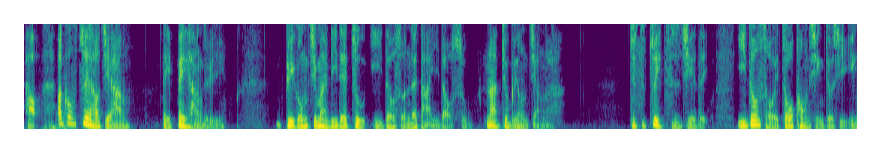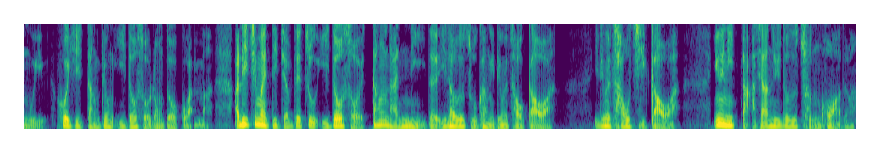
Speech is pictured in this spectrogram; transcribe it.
好，阿、啊、哥最好几行得背行就是，比如讲今麦你在注胰岛素，在打胰岛素，那就不用讲了，就是最直接的胰岛素的周控型，就是因为会议当中胰岛素浓度管嘛。啊，你今麦直接在注胰岛素，当然你的胰岛素阻抗一定会超高啊。一定会超级高啊，因为你打下去都是纯化的嘛。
